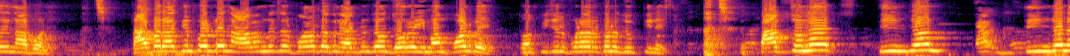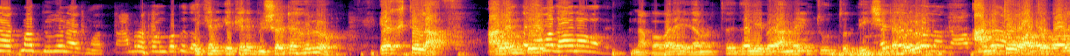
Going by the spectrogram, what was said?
যদি না পড়ে। তারপর একজন পড়লে না আরামদের পড়া যাবে না। একজন যখন জোরে ইমাম পড়বে তখন পিছনে পড়ার কোনো যুক্তি নেই। পাঁচজনের তিনজন তিনজন একমত দুজন একমত। আমরা কোন পথে এখানে বিষয়টা হলো এখতেলাফ আলেমদের নামাজ না বাবারে আমার তো তাহলে এবার আমি একটু উত্তর দিই সেটা হলো আমি তো অত বড়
